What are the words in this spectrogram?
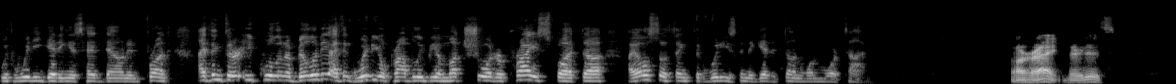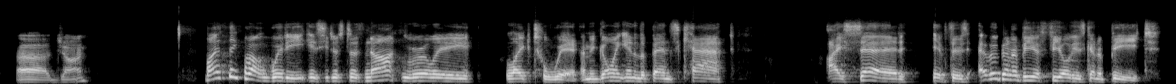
with Witty getting his head down in front. I think they're equal in ability. I think Witty will probably be a much shorter price, but uh, I also think that Witty's going to get it done one more time. All right, there it is. Uh, John? My thing about Witty is he just does not really like to win. I mean, going into the Ben's Cat, I said if there's ever going to be a field he's going to beat,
